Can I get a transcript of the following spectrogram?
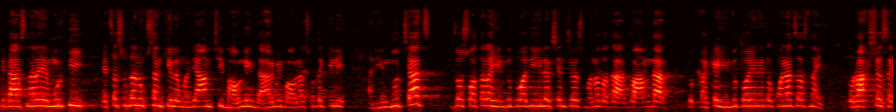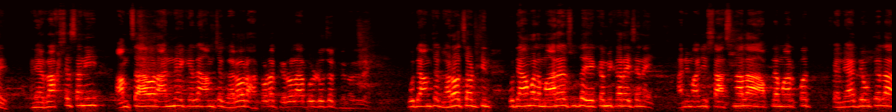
तिथं असणारे मूर्ती याचं सुद्धा नुकसान केलं. म्हणजे आमची भावनिक धार्मिक भावना सुद्धा केली. आणि हिंदूच्याच जो स्वतःला हिंदुत्ववादी इलेक्शनच्या वेळेस म्हणत होता जो आमदार तो काही हिंदुत्ववादी नाही तो कोणाचाच नाही तो राक्षस आहे. आणि या राक्षसाने आमच्यावर अन्याय केला आमच्या घरावर हातोडा फिरवला बुलडोजर फिरवलेला आहे. उद्या आमच्या घरावर चढतील उद्या आम्हाला मारायला सुद्धा हे कमी करायचं नाही. आणि माझी शासनाला आपल्या मार्फत त्या न्यायदेवतेला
